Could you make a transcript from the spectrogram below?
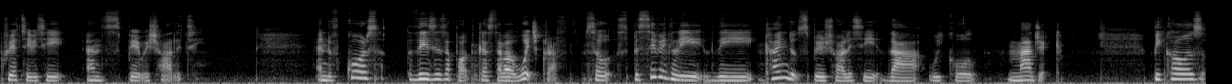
creativity, and spirituality. And of course, this is a podcast about witchcraft, so specifically the kind of spirituality that we call magic. Because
